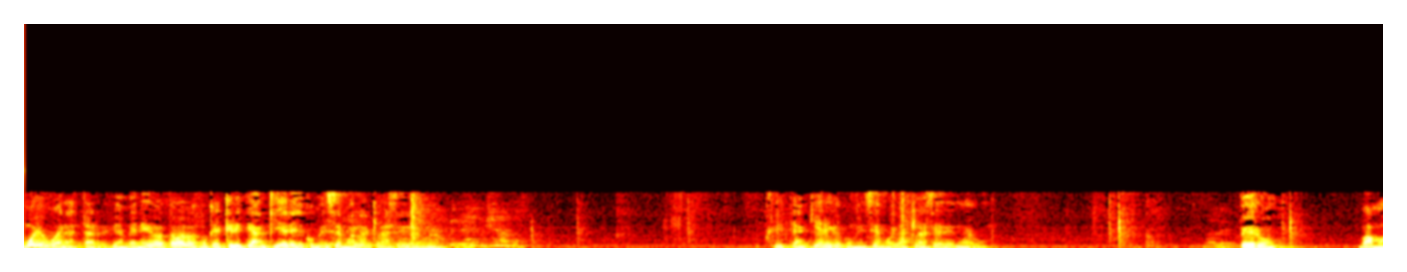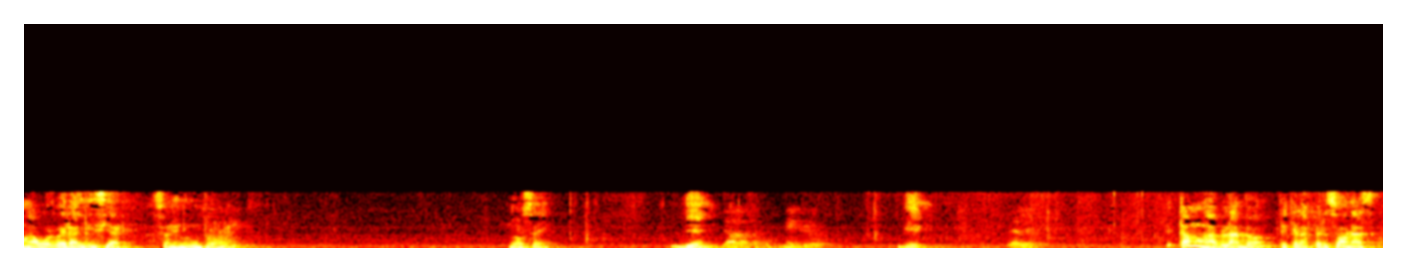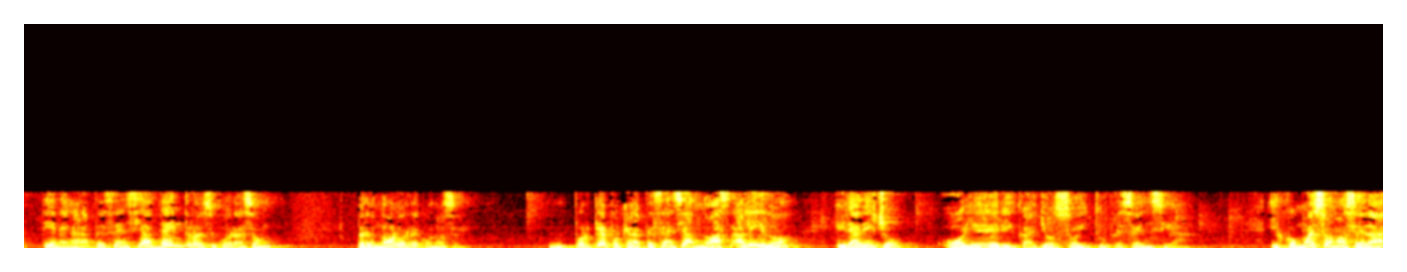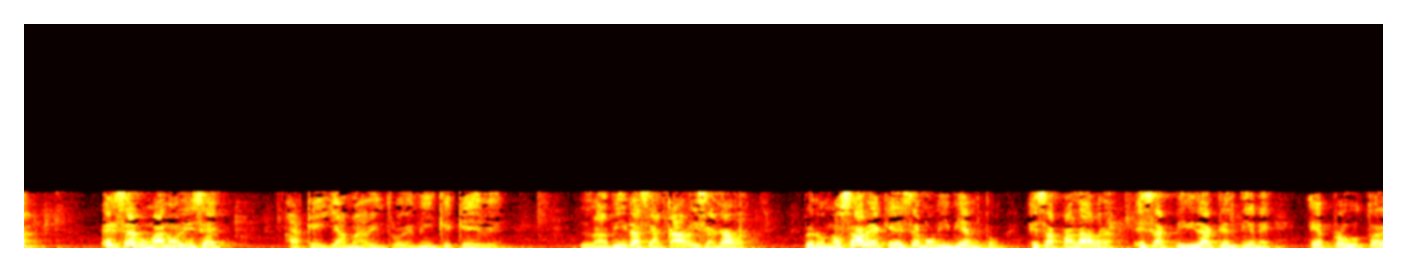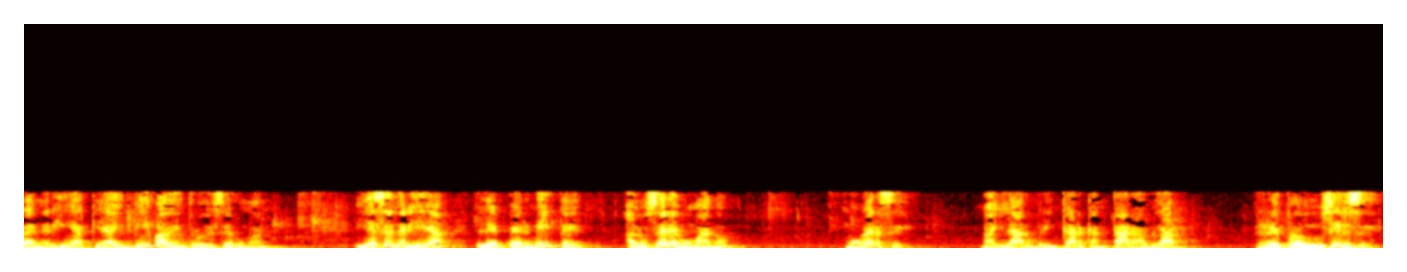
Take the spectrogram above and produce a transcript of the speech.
Muy buenas tardes, bienvenidos a todos porque Cristian quiere que comencemos la clase de nuevo. Cristian quiere que comencemos la clase de nuevo. Pero vamos a volver a iniciar, eso no es ningún problema. No sé. Bien. Bien. Estamos hablando de que las personas tienen a la presencia dentro de su corazón, pero no lo reconocen. ¿Por qué? Porque la presencia no ha salido y le ha dicho, oye Erika, yo soy tu presencia. Y como eso no se da, el ser humano dice, ¿a qué llama dentro de mí que quede? La vida se acaba y se acaba pero no sabe que ese movimiento, esa palabra, esa actividad que él tiene es producto de la energía que hay viva dentro del ser humano. Y esa energía le permite a los seres humanos moverse, bailar, brincar, cantar, hablar, reproducirse.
